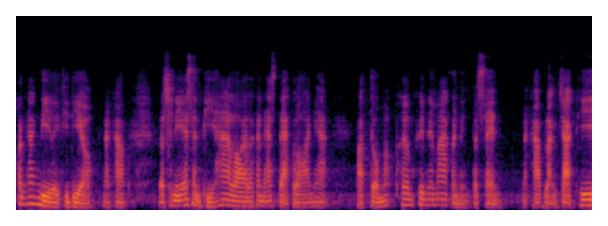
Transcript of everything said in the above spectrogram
ค่อนข้างดีเลยทีเดียวนะครับดัชนี S&P 500 แล้วก็ NASDAQ 100เนี่ยปรับตัวเพิ่มขึ้นได้มากกว่า 1%นะครับหลังจากที่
